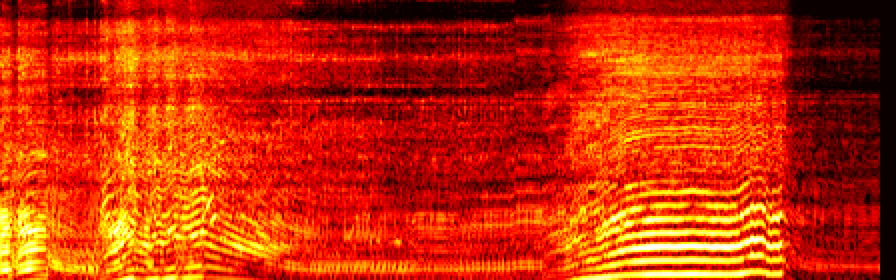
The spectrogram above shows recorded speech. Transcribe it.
ഇവിടെ വന്ന്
